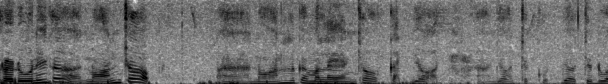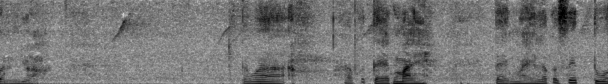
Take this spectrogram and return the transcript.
ประดูนี้ก็หนอนชอบอ่าหนอนแล้วก็แมลงชอบกัดยอดอยอดจะกดยอดจะด้วนอยู่ แต่ว่าถ้าก็แตกใหม่ ตกใหม่แล้วก็เซตตัว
